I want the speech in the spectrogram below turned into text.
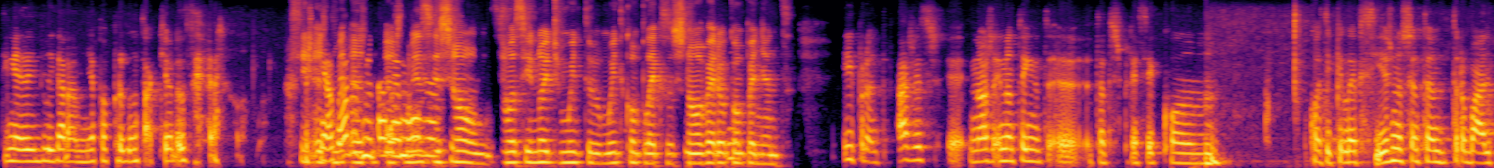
Tinha de ligar à mulher para perguntar que horas eram. Sim, as, as, as demências são, são assim noites muito, muito complexas se não houver o acompanhante. E pronto, às vezes eh, nós, eu não tenho eh, tanta experiência com, com as epilepsias. No centro de trabalho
